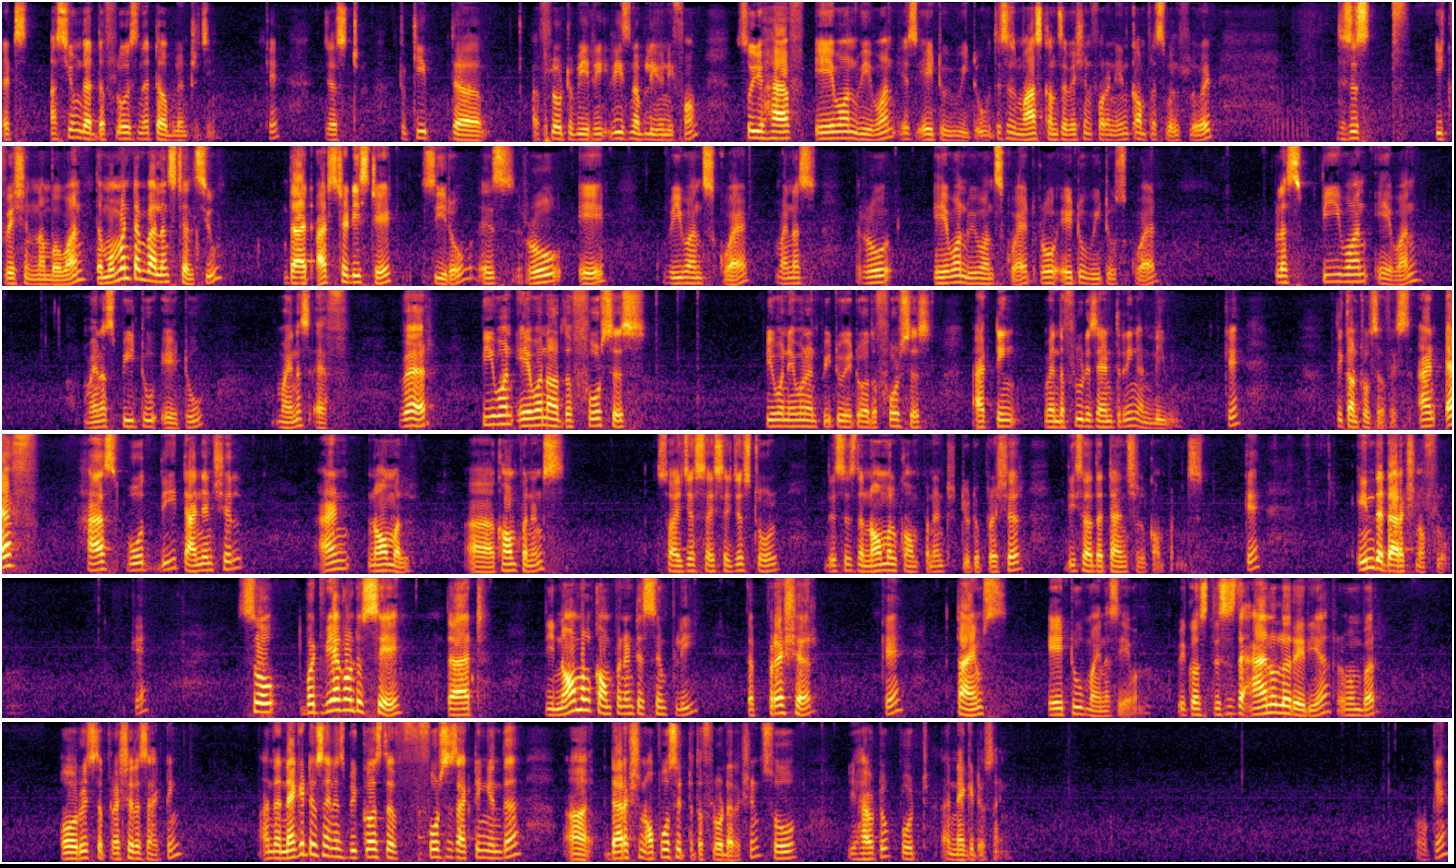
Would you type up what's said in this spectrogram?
let us assume that the flow is in the turbulent regime okay? Just to keep the uh, flow to be re reasonably uniform. So, you have A 1 V 1 is A 2 V 2 this is mass conservation for an incompressible fluid. This is equation number 1 the momentum balance tells you that at steady state 0 is rho A V 1 squared minus rho A 1 V 1 squared rho A 2 V 2 squared plus P 1 A 1 minus P 2 A 2 minus F where P 1 A 1 are the forces P1 A1 and P2 A2 are the forces acting when the fluid is entering and leaving okay the control surface. And F has both the tangential and normal uh, components. So, I just as I just told this is the normal component due to pressure. These are the tangential components okay in the direction of flow okay. So, but we are going to say that the normal component is simply the pressure okay, times A 2 minus A 1 because this is the annular area remember over which the pressure is acting and the negative sign is because the force is acting in the uh, direction opposite to the flow direction. So, you have to put a negative sign. Okay.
